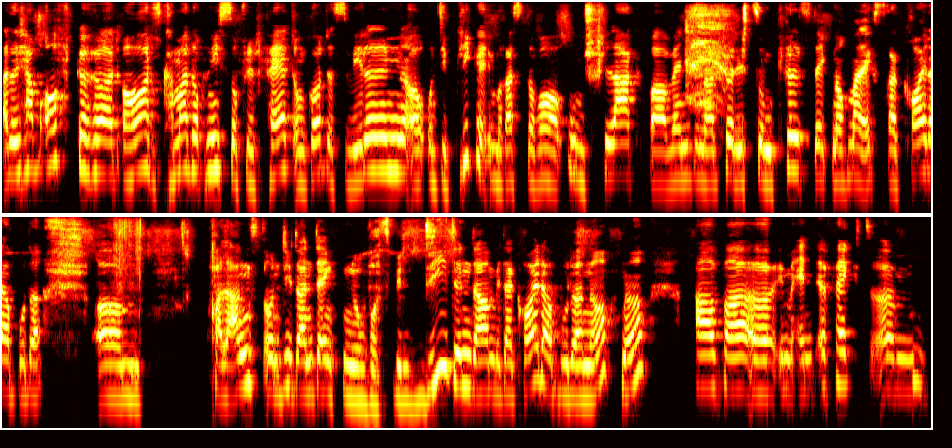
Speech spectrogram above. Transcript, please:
Also ich habe oft gehört, oh, das kann man doch nicht so viel Fett, um Gottes Willen. Äh, und die Blicke im Restaurant unschlagbar, wenn du natürlich zum Grillsteak nochmal extra Kräuterbutter ähm, verlangst und die dann denken, oh, was will die denn da mit der Kräuterbutter noch? Ne? Aber äh, im Endeffekt ähm,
